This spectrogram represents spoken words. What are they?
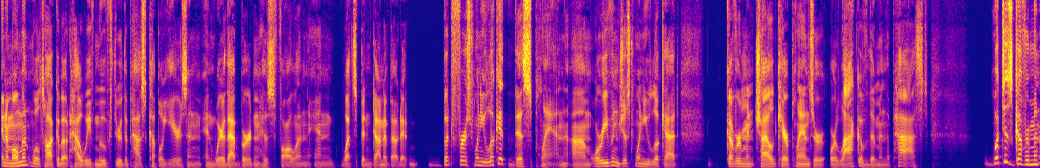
In a moment, we'll talk about how we've moved through the past couple years and, and where that burden has fallen and what's been done about it. But first, when you look at this plan, um, or even just when you look at government childcare plans or, or lack of them in the past, what does government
